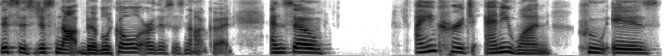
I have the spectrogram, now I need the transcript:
this is just not biblical or this is not good. And so I encourage anyone who is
